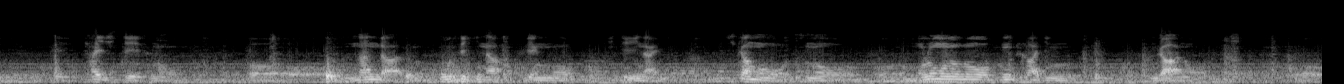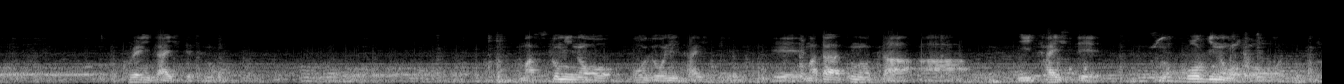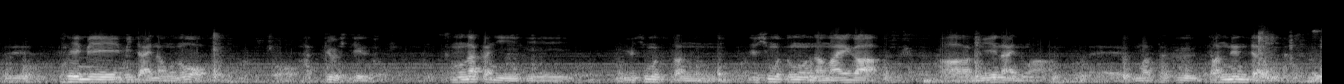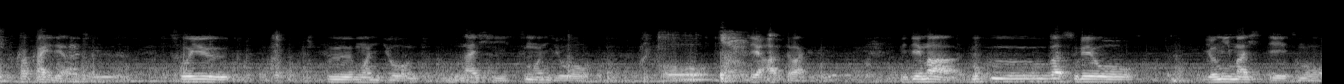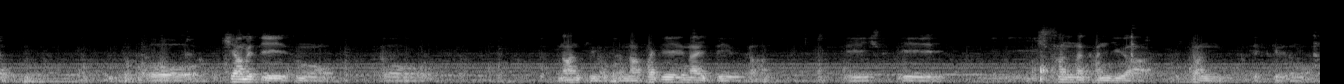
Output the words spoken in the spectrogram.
対して、その、何らその公的な発言をしていない。しかも、その、諸々の文化人が、あの、これに対して、その、マスコミの報道に対して、えー、またその他に対して、その抗議の声明みたいなものを発表していると。その中に、吉本さん、吉本の名前があ見えないのは、えー、全く残念であり、不可解であるという、そういう質問状、ないし質問状であったわけです。で、まあ、僕はそれを読みまして、その、極めて、その、なんて言いますか、情けないというか、えーえー、悲惨な感じがしたんですけれども、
